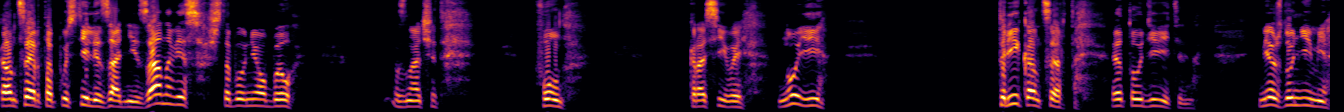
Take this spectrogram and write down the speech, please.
концерт опустили задний занавес, чтобы у него был, значит, фон красивый. Ну и три концерта. Это удивительно. Между ними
